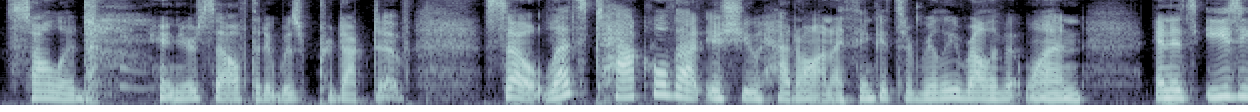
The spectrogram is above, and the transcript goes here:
solid in yourself that it was productive. So let's tackle that issue head on. I think it's a really relevant one. And it's easy,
